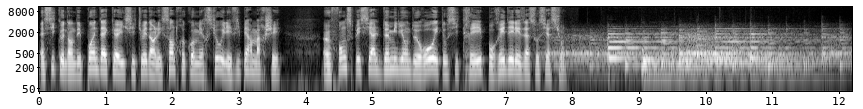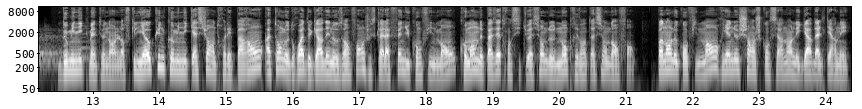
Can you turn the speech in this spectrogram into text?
ainsi que dans des points d'accueil situés dans les centres commerciaux et les hypermarchés. Un fonds spécial d'un million d'euros est aussi créé pour aider les associations. Dominique maintenant, lorsqu'il n'y a aucune communication entre les parents, a-t-on le droit de garder nos enfants jusqu'à la fin du confinement? Comment ne pas être en situation de non-présentation d'enfants? Pendant le confinement, rien ne change concernant les gardes alternées.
